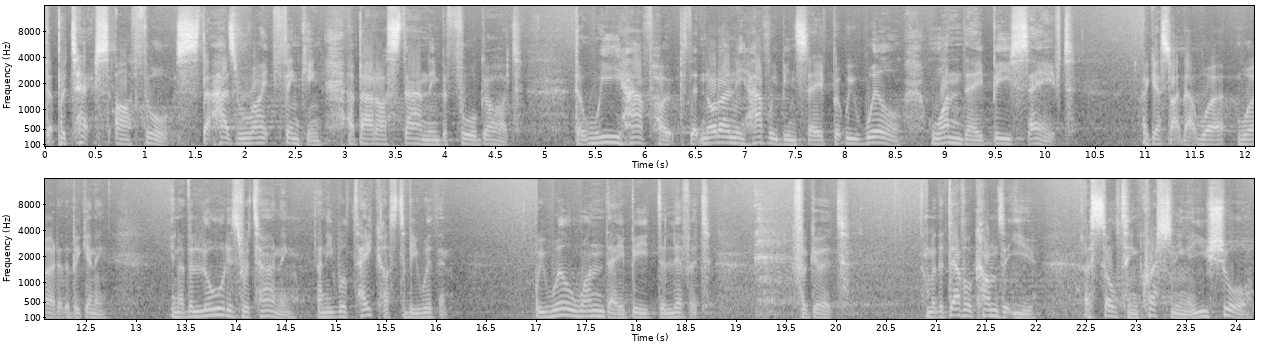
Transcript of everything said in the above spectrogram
that protects our thoughts, that has right thinking about our standing before God. That we have hope, that not only have we been saved, but we will one day be saved. I guess, like that word, word at the beginning. You know, the Lord is returning and he will take us to be with him. We will one day be delivered for good. And when the devil comes at you, assaulting, questioning, are you sure?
